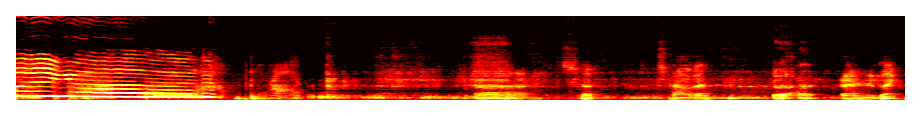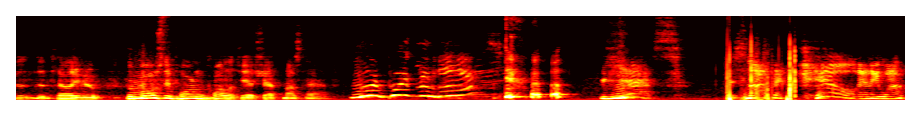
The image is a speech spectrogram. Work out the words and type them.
my god! Uh, ch chowder. I neglected to tell you the most important quality a chef must have. More important than hands? yes! It's not to kill anyone.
